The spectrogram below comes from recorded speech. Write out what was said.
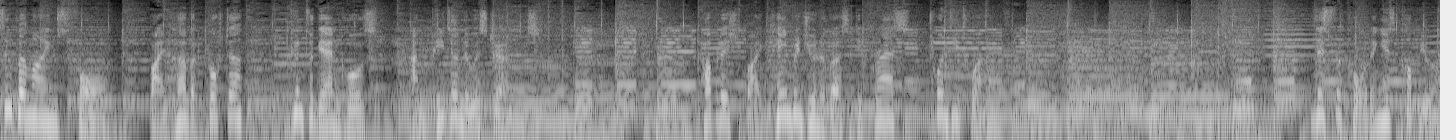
Superminds 4 by Herbert Puchta, Günter Gerngross and Peter Lewis Jones. Published by Cambridge University Press 2012. This recording is copyright.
